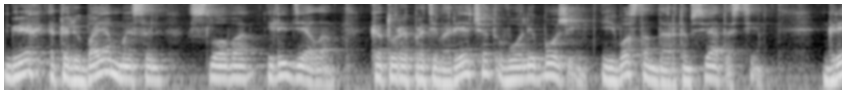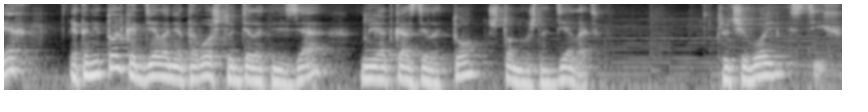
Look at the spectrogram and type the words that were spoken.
Грех – это любая мысль, слово или дело, которые противоречат воле Божьей и его стандартам святости – Грех – это не только делание того, что делать нельзя, но и отказ делать то, что нужно делать. Ключевой стих.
